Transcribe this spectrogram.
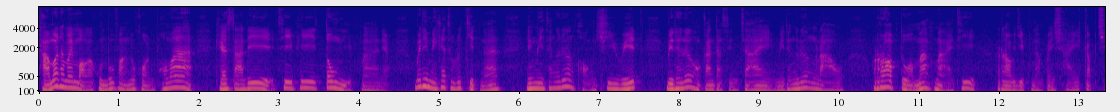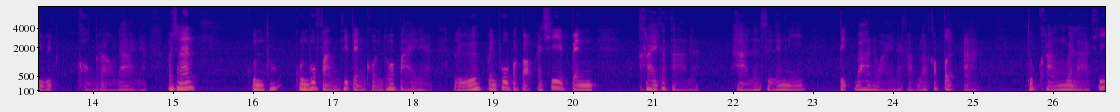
ถามว่าทำไมเหมาะกับคุณผู้ฟังทุกคน เพราะว่าเคสตัดดี้ที่พี่ตุ้มหยิบมาเนี่ยไม่ได้มีแค่ธุรกิจนะ ยังมีทั้งเรื่องของชีวิต มีทั้งเรื่องของการตัดสินใจ มีทั้งเรื่องราวรอบตัวมากมายที่เราหยิบนำไปใช้กับชีวิตของเราได้นะ เพราะฉะนั้นคุณคุณผู้ฟังที่เป็นคนทั่วไปเนี่ยหรือเป็นผู้ประกอบอาชีพเป็นใครก็ตามนะหาหนังสือเล่มนี้ติดบ้านไว้นะครับ แล้วก็เปิดอ่านทุกครั้งเวลาที่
